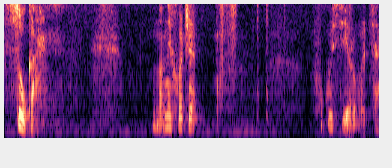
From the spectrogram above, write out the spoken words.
Сука. Вона не хоче фокусуватися.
